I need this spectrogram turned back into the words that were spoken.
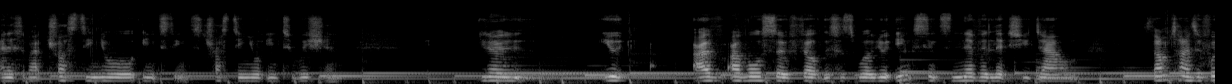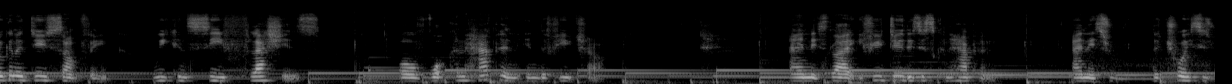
and it's about trusting your instincts, trusting your intuition. You know, you I've I've also felt this as well. Your instincts never lets you down. Sometimes if we're going to do something, we can see flashes of what can happen in the future. And it's like if you do this this can happen. And it's the choice is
